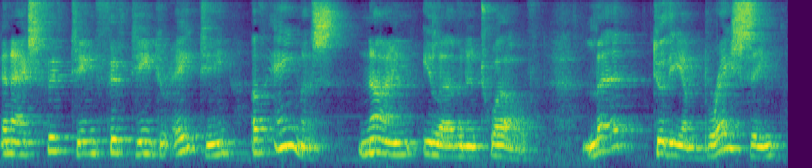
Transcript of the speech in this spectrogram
in Acts 15 15 through 18 of Amos 9 11 and 12, led to the embracing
